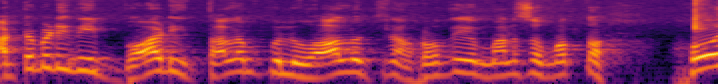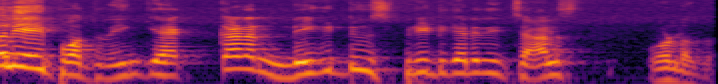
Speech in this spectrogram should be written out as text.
ఆటోమేటిక్ నీ బాడీ తలంపులు ఆలోచన హృదయం మనసు మొత్తం హోలీ అయిపోతుంది. ఇంకెక్కడ నెగిటివ్ స్పిరిట్కి అనేది ఛాన్స్ ఉండదు.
